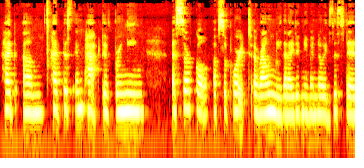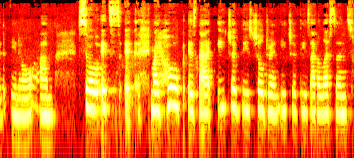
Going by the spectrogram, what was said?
had um, had this impact of bringing a circle of support around me that I didn't even know existed. You know, um, so it's it, my hope is that each of these children, each of these adolescents,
